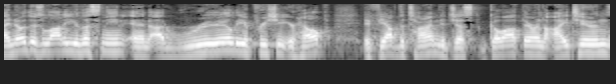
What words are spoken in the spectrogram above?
I know there's a lot of you listening, and I'd really appreciate your help. If you have the time to just go out there on iTunes,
